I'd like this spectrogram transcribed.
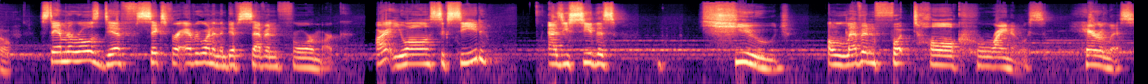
Oh, Stamina rolls, diff six for everyone, and then diff seven for Mark. All right, you all succeed as you see this huge, 11 foot tall Crinos, hairless,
